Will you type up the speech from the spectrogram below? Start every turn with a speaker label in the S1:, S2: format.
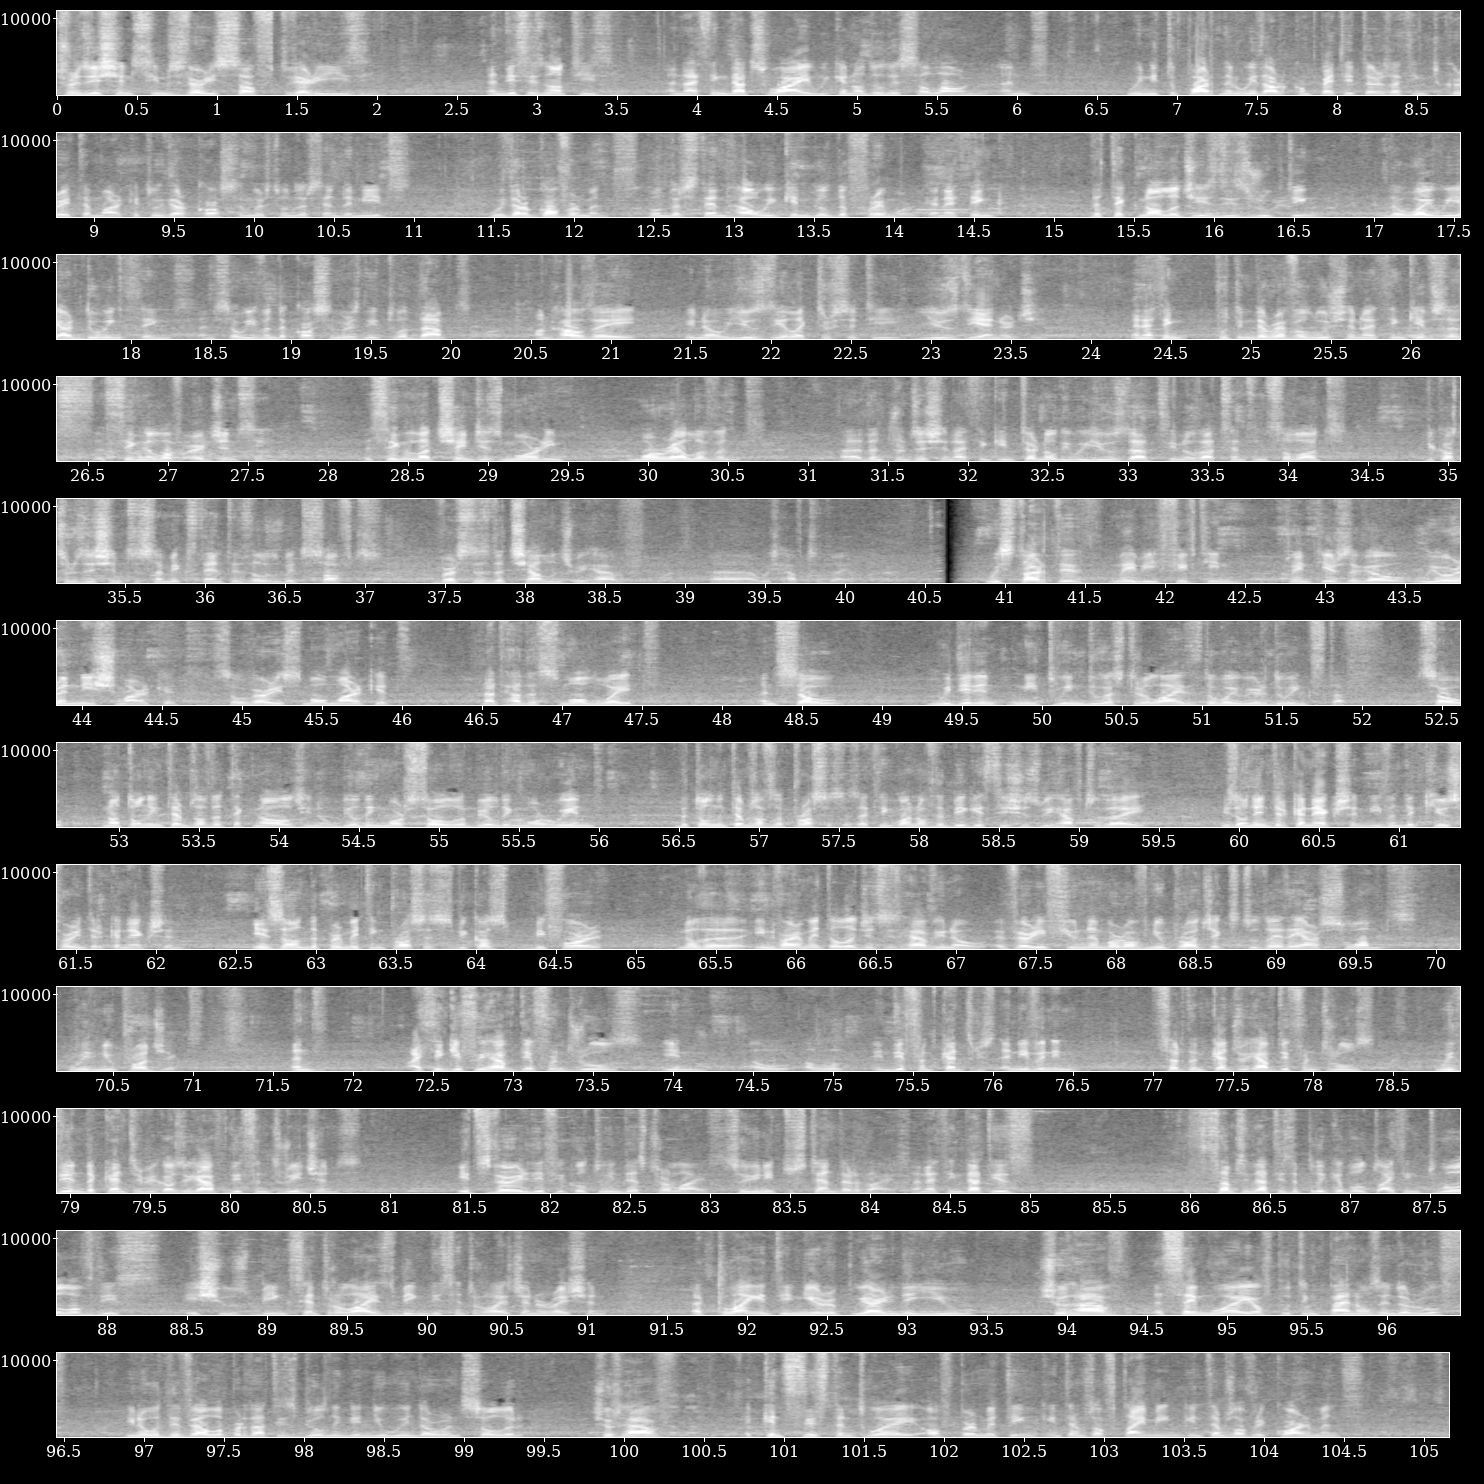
S1: transition seems very soft, very easy. And this is not easy. And I think that's why we cannot do this alone. And we need to partner with our competitors, I think, to create a market, with our customers to understand the needs, with our governments to understand how we can build the framework. And I think the technology is disrupting the way we are doing things. And so even the customers need to adapt on how they, you know, use the electricity, use the energy. And I think putting the revolution, I think, gives us a signal of urgency, a signal that change is more, more relevant uh, than transition. I think internally we use that, you know, that sentence a lot because transition to some extent is a little bit soft versus the challenge we have, uh, we have today. We started maybe 15, 20 years ago. We were a niche market, so very small market that had a small weight. And so we didn't need to industrialize the way we were doing stuff. So not only in terms of the technology, you know, building more solar, building more wind, but only in terms of the processes. I think one of the biggest issues we have today is on interconnection, even the queues for interconnection, is on the permitting processes because before, you know, the environmental agencies have, you know, a very few number of new projects. Today they are swamped with new projects. And I think if we have different rules in, in different countries, and even in certain countries we have different rules within the country because we have different regions, it's very difficult to industrialize. So you need to standardize. And I think that is something that is applicable to, I think, to all of these issues, being centralized, being decentralized generation. A client in Europe, we are in the EU, should have the same way of putting panels in the roof. You know, a developer that is building a new wind or wind solar should have a consistent way of permitting in terms of timing, in terms of requirements,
